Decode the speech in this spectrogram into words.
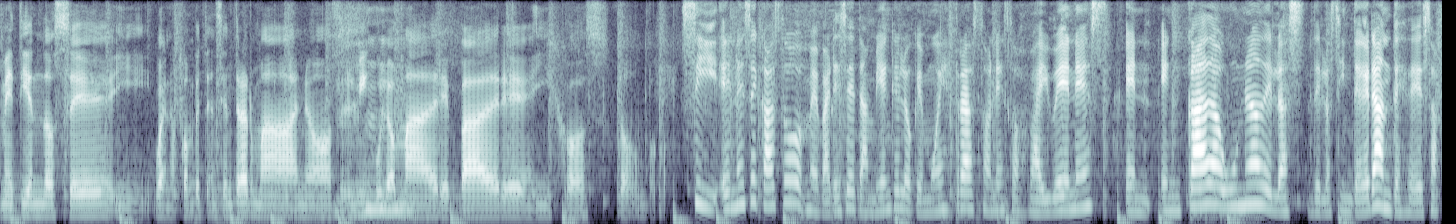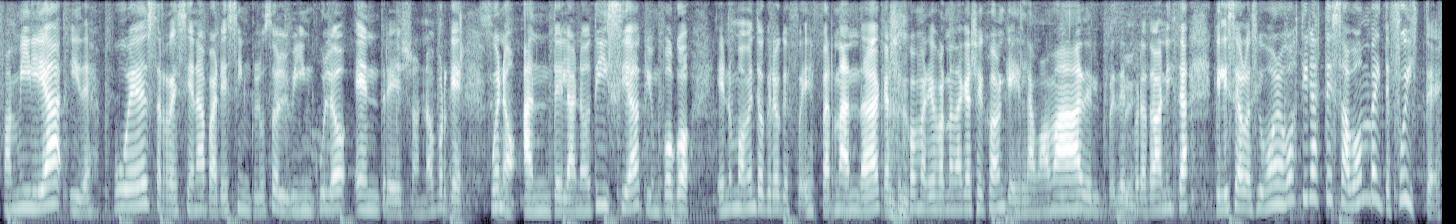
metiéndose y bueno, competencia entre hermanos, el vínculo madre, padre, hijos, todo un poco. Sí, en ese caso me parece también que lo que muestra son esos vaivenes en, en cada uno de los, de los integrantes de esa familia y después recién aparece incluso el vínculo entre ellos, ¿no? Porque, bueno, ante la noticia, que un poco, en un momento creo que fue Fernanda Callejón, María Fernanda Callejón, que es la mamá del, del Sí. protagonista, que le dice algo así, bueno, vos tiraste esa bomba y te fuiste,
